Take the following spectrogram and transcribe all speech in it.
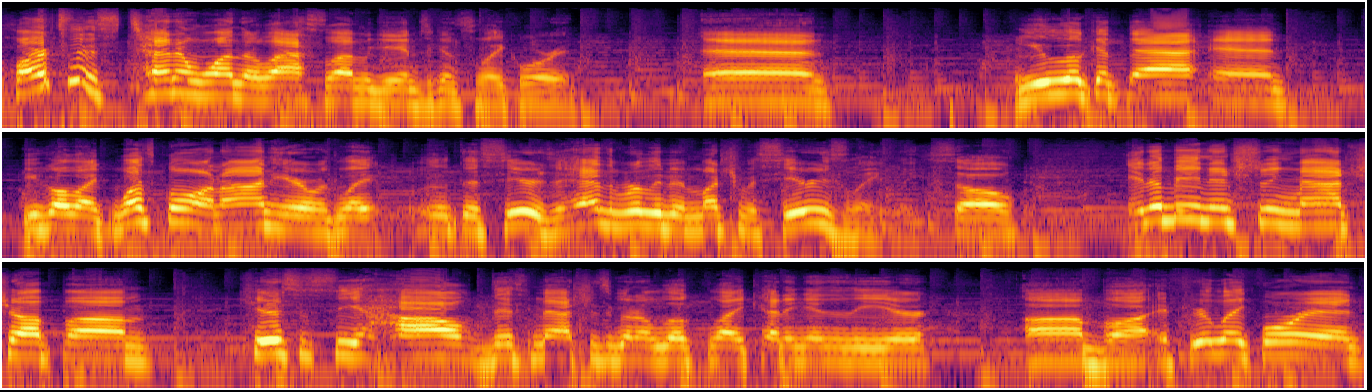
Clarkston is 10 and 1 their last 11 games against Lake Orion. And you look at that and you go like, what's going on here with, with this series? It hasn't really been much of a series lately. So it'll be an interesting matchup. Um, curious to see how this match is going to look like heading into the year. Um, but if you're Lake Orion,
